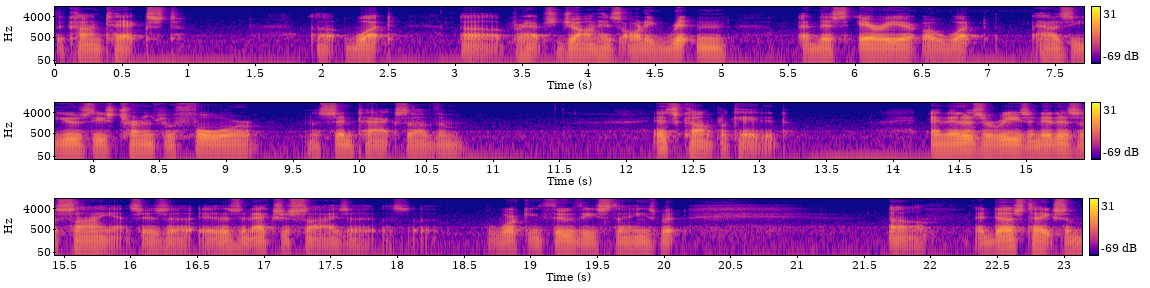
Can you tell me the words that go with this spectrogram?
the context, uh, what uh, perhaps John has already written in this area, or what how has he used these terms before, the syntax of them. It's complicated and it is a reason. It is a science. It is a it is an exercise, a, a working through these things. But uh, it does take some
